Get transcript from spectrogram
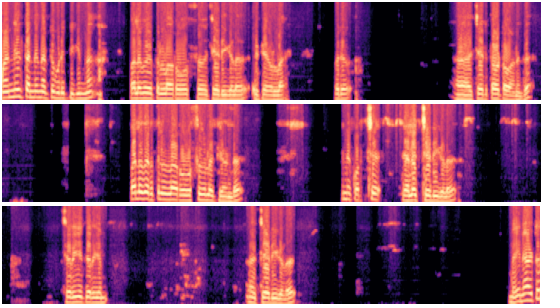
മണ്ണിൽ തന്നെ നട്ടുപിടിപ്പിക്കുന്ന പല വിധത്തിലുള്ള റോസ് ചെടികൾ ഒക്കെയുള്ള ഒരു ചെടിത്തോട്ടമാണിത്. പലതരത്തിലുള്ള റോസുകളൊക്കെ ഉണ്ട്. പിന്നെ കുറച്ച് ഇലച്ചെടികൾ ചെറിയ ചെറിയ ചെടികൾ മെയിനായിട്ട്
